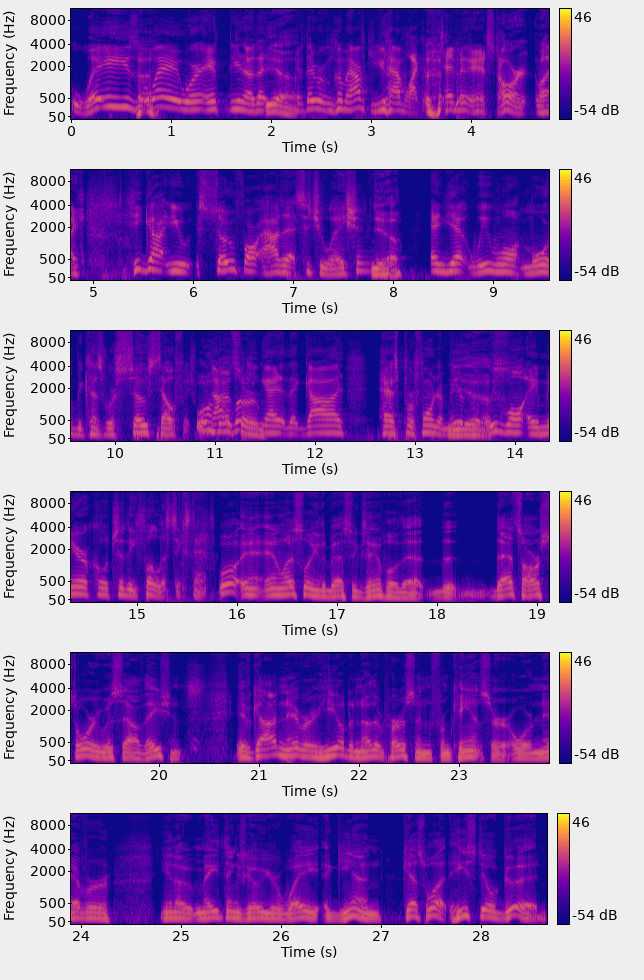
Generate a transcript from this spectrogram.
ways away where if you know that Yeah. if they were gonna come after you, you have like a ten minute head start. Like he got you so far out of that situation. Yeah. And yet we want more because we're so selfish. Well, we're not that's our- looking at it that God has performed a miracle. We want a miracle to the fullest extent. Well, and, and let's look at the best example of that. The, that's our story with salvation. If God never healed another person from cancer or never, you know, made things go your way again, guess what? He's still good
